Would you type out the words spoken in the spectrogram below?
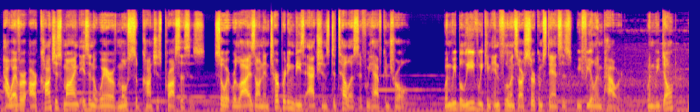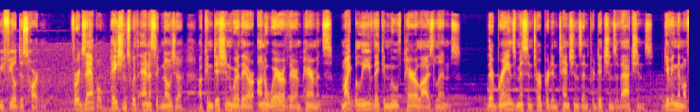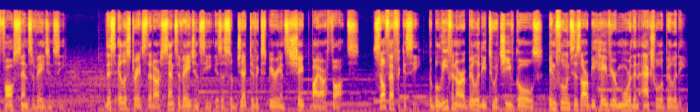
However, our conscious mind isn't aware of most subconscious processes so it relies on interpreting these actions to tell us if we have control. When we believe we can influence our circumstances, we feel empowered. When we don't, we feel disheartened. For example, patients with anosognosia, a condition where they are unaware of their impairments, might believe they can move paralyzed limbs. Their brains misinterpret intentions and predictions of actions, giving them a false sense of agency. This illustrates that our sense of agency is a subjective experience shaped by our thoughts. Self-efficacy, the belief in our ability to achieve goals, influences our behavior more than actual ability.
